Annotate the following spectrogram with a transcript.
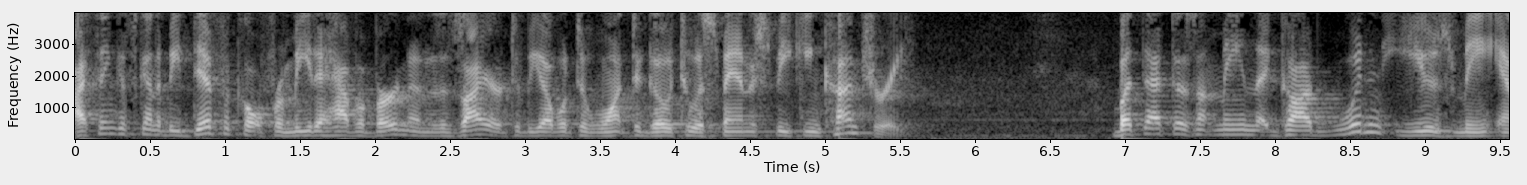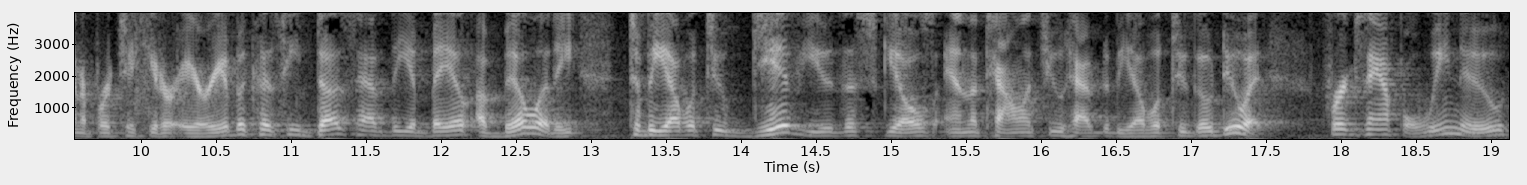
I think it's going to be difficult for me to have a burden and a desire to be able to want to go to a Spanish speaking country. But that doesn't mean that God wouldn't use me in a particular area because He does have the ability to be able to give you the skills and the talent you have to be able to go do it. For example, we knew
